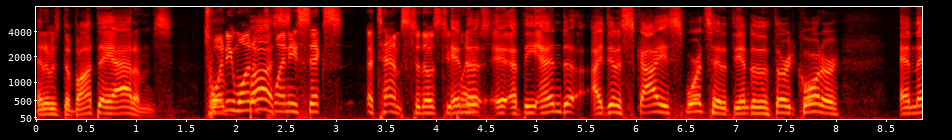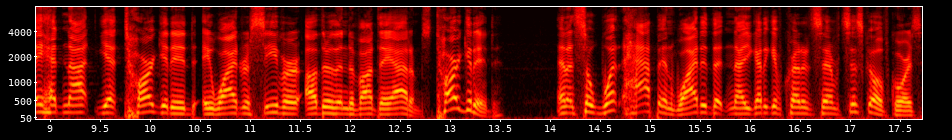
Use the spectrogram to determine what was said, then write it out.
and it was Davante Adams. 21 of 26 attempts to those two In players. the, at the end, I did a Sky Sports hit at the end of the third quarter, and they had not yet targeted a wide receiver other than Davante Adams. Targeted. And so what happened? Why did that? Now you got to give credit to San Francisco, of course,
